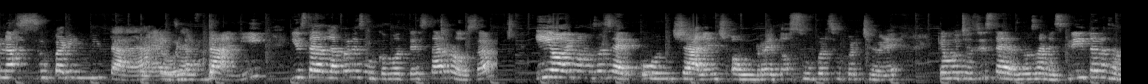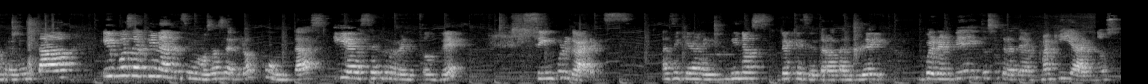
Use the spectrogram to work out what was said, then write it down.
una súper invitada, Hola, ella hola. es Dani y ustedes la conocen como Testa Rosa. Y hoy vamos a hacer un challenge o un reto súper súper chévere que muchos de ustedes nos han escrito, nos han preguntado y pues al final decidimos hacerlo juntas y es el reto de... sin pulgares. Así que Dani, dinos de qué se trata el videito. Bueno, el videito se trata de maquillarnos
